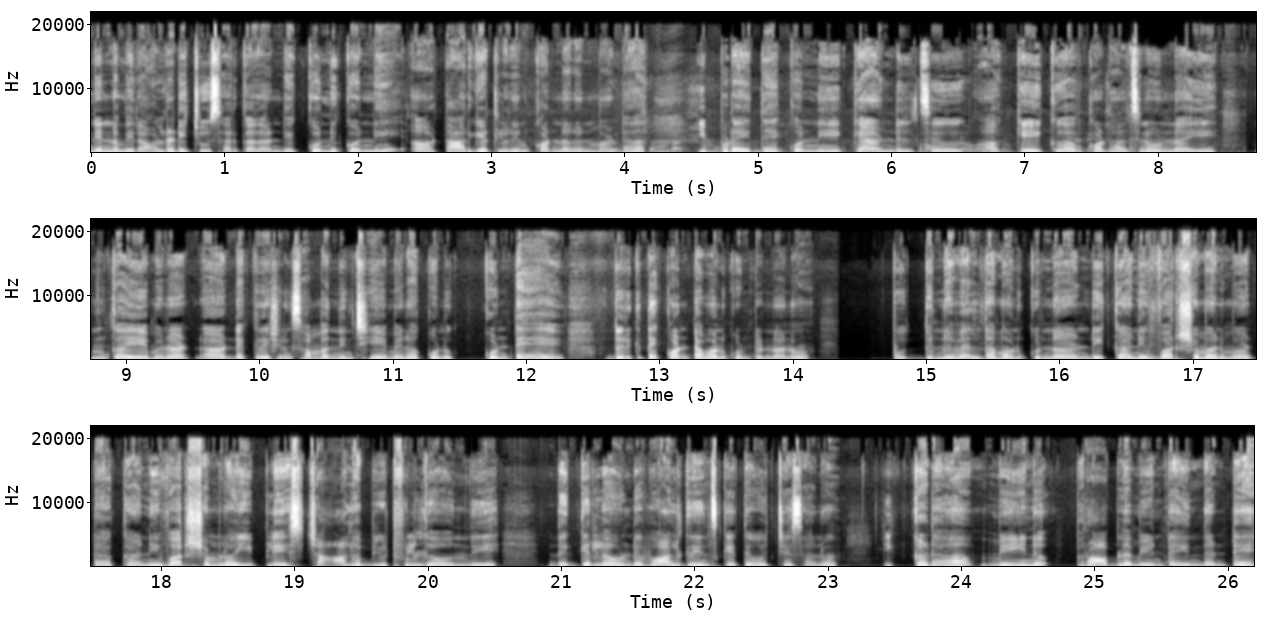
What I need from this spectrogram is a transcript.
నిన్న మీరు ఆల్రెడీ చూసారు కదండి కొన్ని కొన్ని ఆ, టార్గెట్లో నేను కొన్నానమాట ఇప్పుడైతే కొన్ని క్యాండిల్స్ ఆ కేక్ అవి కొనాల్సినవి ఉన్నాయి. ఇంకా ఏమైనా డెకరేషన్కి సంబంధించి ఏమైనా కొనుక్కుంటే దొరికితే కొంటాం అనుకుంటున్నాను. పొద్దున్న వెళ్దాం అనుకున్నా అండి కానీ వర్షం అనమాట కానీ వర్షంలో ఈ ప్లేస్ చాలా బ్యూటిఫుల్గా ఉంది. దగ్గరలో ఉండే వాల్ గ్రీన్స్కి అయితే వచ్చేసాను. ఇక్కడ మెయిన్ ప్రాబ్లం ఏంటయిందంటే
